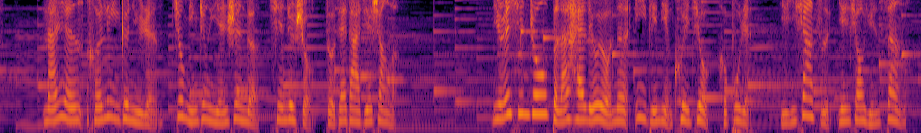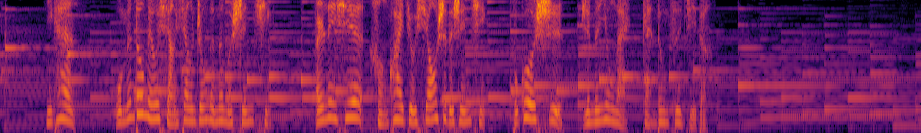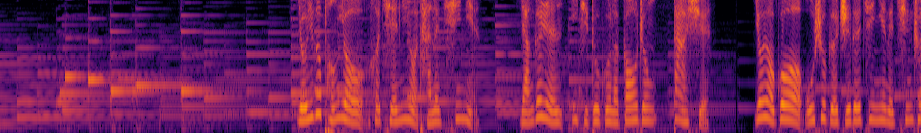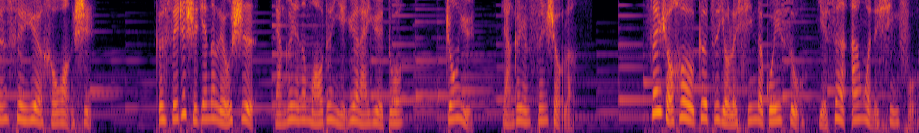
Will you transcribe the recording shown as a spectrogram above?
男人和另一个女人就名正言顺的牵着手走在大街上了。女人心中本来还留有那一点点愧疚和不忍，也一下子烟消云散了。你看，我们都没有想象中的那么深情，而那些很快就消失的深情，不过是人们用来感动自己的。有一个朋友和前女友谈了七年。两个人一起度过了高中、大学，拥有过无数个值得纪念的青春岁月和往事。可随着时间的流逝，两个人的矛盾也越来越多，终于，两个人分手了。分手后，各自有了新的归宿，也算安稳的幸福。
